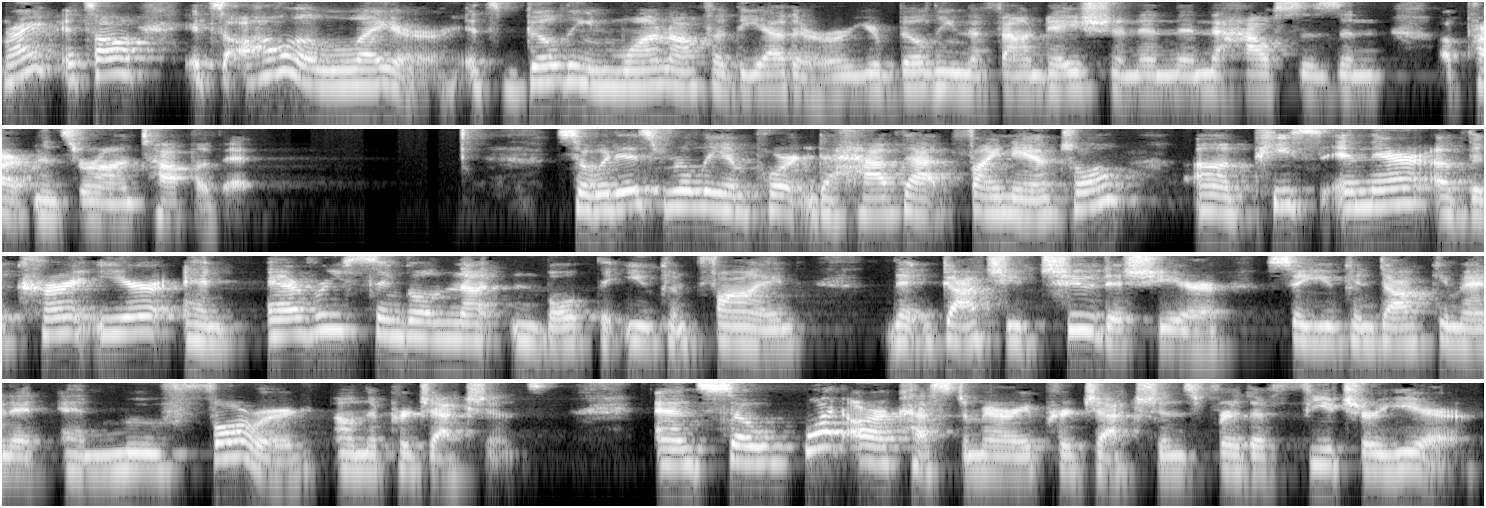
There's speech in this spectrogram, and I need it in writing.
Right? It's all it's all a layer. It's building one off of the other, or you're building the foundation, and then the houses and apartments are on top of it. So it is really important to have that financial uh, piece in there of the current year and every single nut and bolt that you can find that got you to this year so you can document it and move forward on the projections. And so, what are customary projections for the future year?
